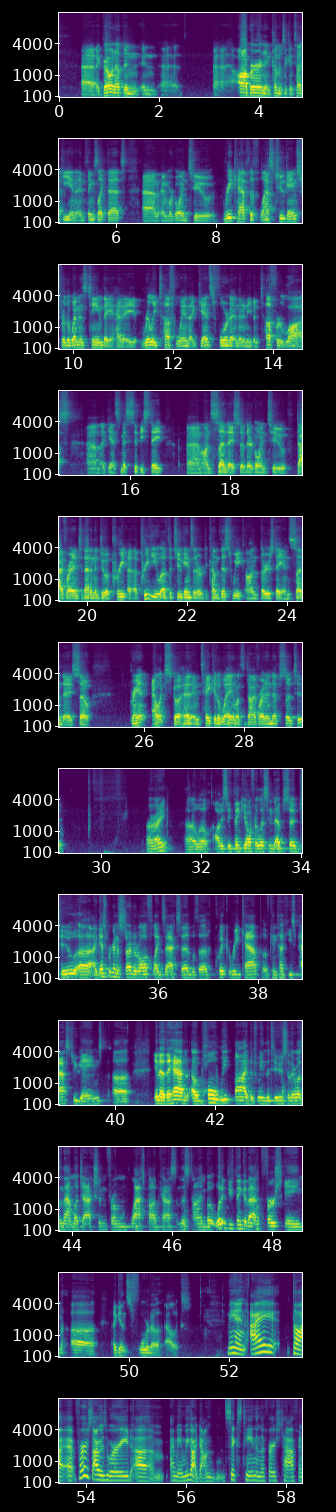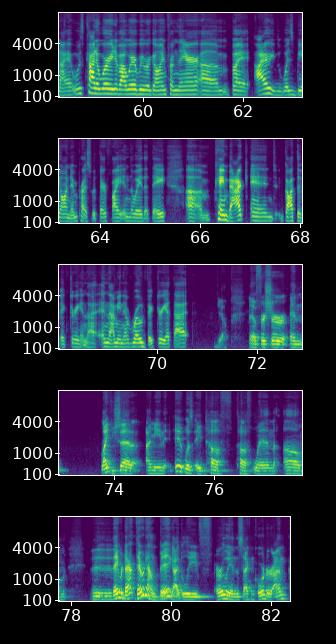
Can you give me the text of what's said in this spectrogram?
uh, growing up in, in uh, uh, Auburn and coming to Kentucky and, and things like that. Um, and we're going to recap the last two games for the women's team. They had a really tough win against Florida and then an even tougher loss um, against Mississippi State um, on Sunday. So they're going to dive right into that and then do a pre a preview of the two games that are to come this week on Thursday and Sunday. So Grant, Alex, go ahead and take it away and let's dive right into episode two. All right. Uh, well, obviously, thank you all for listening to episode two. Uh, I guess we're going to start it off, like Zach said, with a quick recap of Kentucky's past two games. Uh, you know, they had a whole week by between the two, so there wasn't that much action from last podcast and this time. But what did you think of that first game uh, against Florida, Alex? Man, I thought at first I was worried. Um, I mean, we got down 16 in the first half, and I was kind of worried about where we were going from there. Um, but I was beyond impressed with their fight and the way that they um, came back and got the victory in that. And I mean, a road victory at that. Yeah, no, for sure. And like you said, I mean, it was a tough, tough win. Um, they were down. They were down big, I believe, early in the second quarter. I'm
